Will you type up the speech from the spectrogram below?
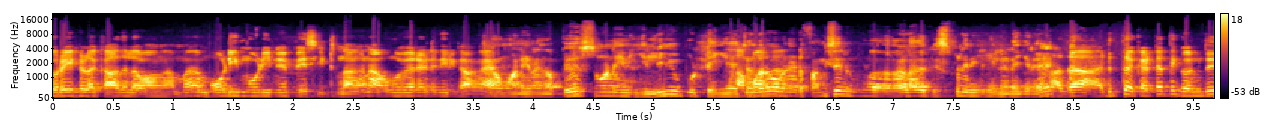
குறைகளை காதுல வாங்காம மோடி மோடினே பேசிட்டு இருந்தாங்கன்னு அவங்க வேற எழுதியிருக்காங்க. ஆமா நீ நாங்க பேசணும்னு நீங்க லீவ் போட்டீங்க. சந்திரபாபு ஃபங்க்ஷன் போனதுனால அதை மிஸ் பண்ணிருக்கீங்கன்னு நினைக்கிறேன். அதான் அடுத்த கட்டத்துக்கு வந்து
